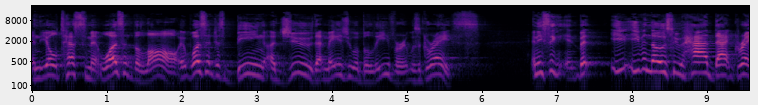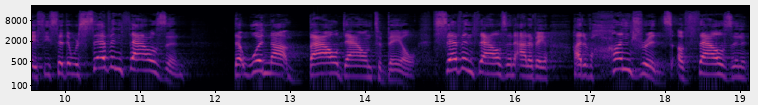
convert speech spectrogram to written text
in the Old Testament wasn't the law. It wasn't just being a Jew that made you a believer, it was grace. And he said, but even those who had that grace, he said there were 7,000 that would not bow down to Baal. 7,000 out of a out of hundreds of thousand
